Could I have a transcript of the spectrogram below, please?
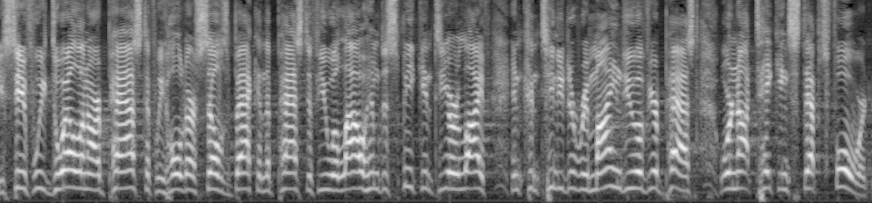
You see, if we dwell in our past, if we hold ourselves back in the past, if you allow Him to speak into your life and continue to remind you of your past, we're not taking steps forward.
